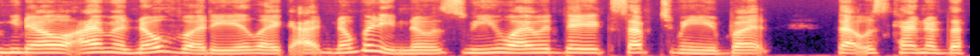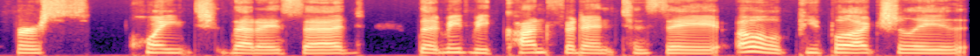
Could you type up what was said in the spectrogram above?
you know, I'm a nobody. Like, I, nobody knows me. Why would they accept me? But that was kind of the first point that I said that made me confident to say, oh, people actually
